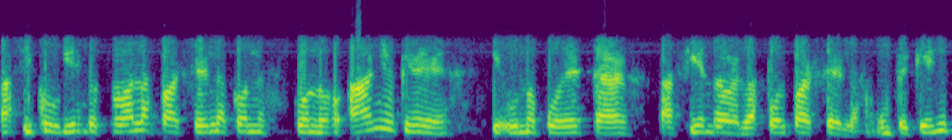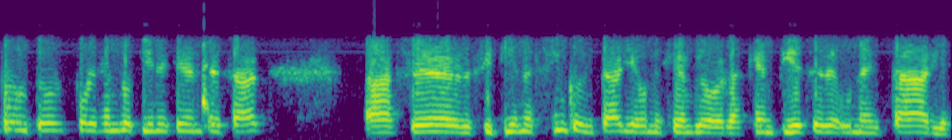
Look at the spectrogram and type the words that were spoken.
así cubriendo todas las parcelas con, con los años que, uno puede estar haciendo ¿verdad? por parcela. Un pequeño productor, por ejemplo, tiene que empezar hacer, si tiene cinco hectáreas, un ejemplo, ¿verdad? Que empiece de una hectárea,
